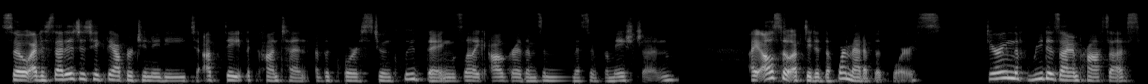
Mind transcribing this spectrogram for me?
so I decided to take the opportunity to update the content of the course to include things like algorithms and misinformation. I also updated the format of the course. During the redesign process,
